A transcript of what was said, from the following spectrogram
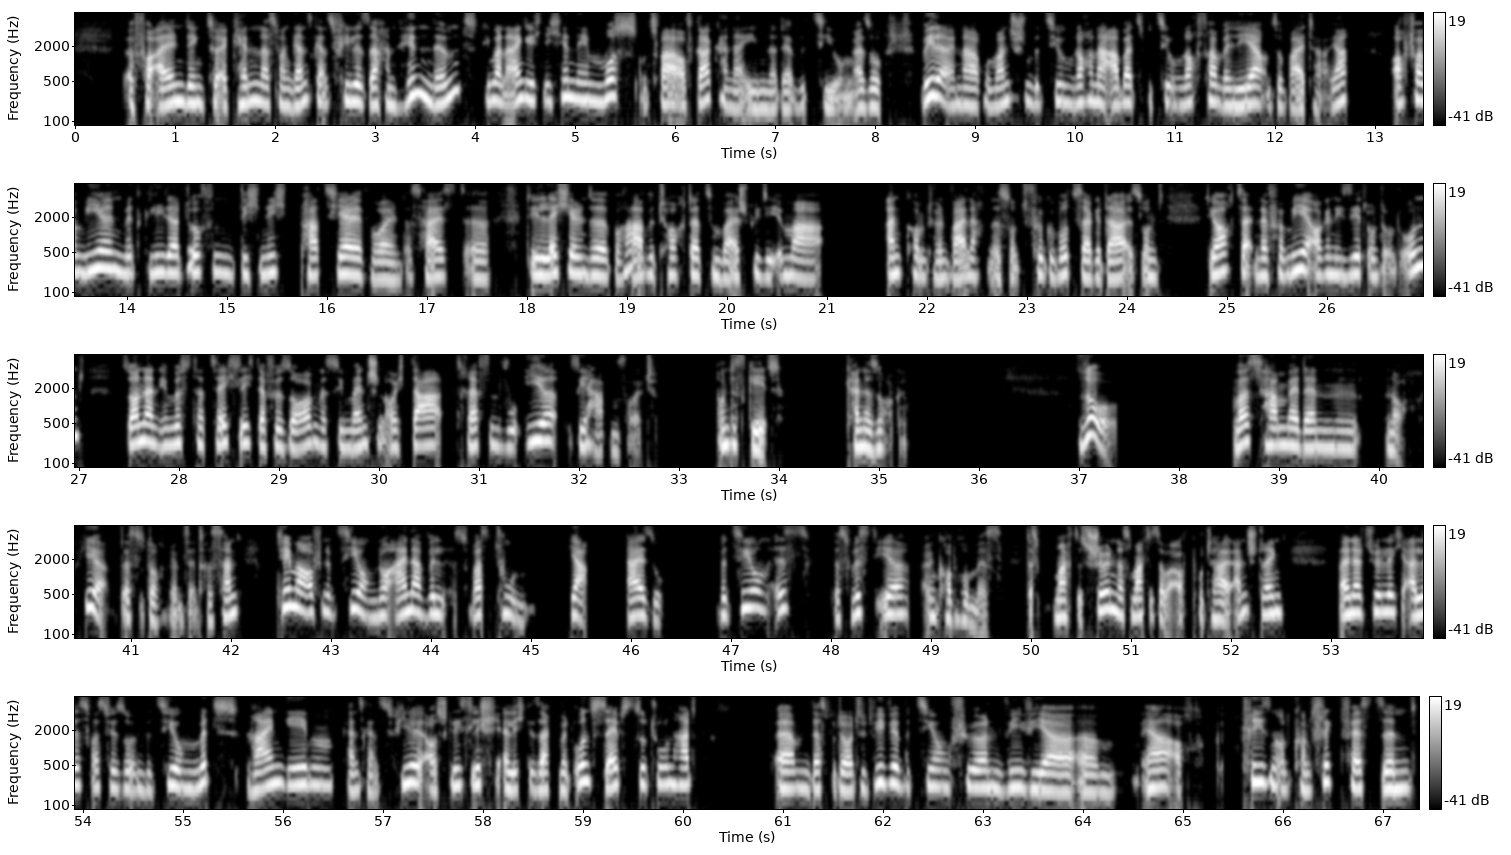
äh, vor allen Dingen zu erkennen, dass man ganz, ganz viele Sachen hinnimmt, die man eigentlich nicht hinnehmen muss, und zwar auf gar keiner Ebene der Beziehung. Also weder in einer romantischen Beziehung noch in einer Arbeitsbeziehung noch familiär und so weiter. Ja, auch Familienmitglieder dürfen dich nicht partiell wollen. Das heißt, äh, die lächelnde, brave Tochter zum Beispiel, die immer ankommt, wenn Weihnachten ist und für Geburtstage da ist und die Hochzeiten der Familie organisiert und, und, und, sondern ihr müsst tatsächlich dafür sorgen, dass die Menschen euch da treffen, wo ihr sie haben wollt. Und es geht. Keine Sorge. So. Was haben wir denn noch? Hier, das ist doch ganz interessant. Thema offene Beziehung. Nur einer will es. Was tun? Ja, also, Beziehung ist das wisst ihr, ein Kompromiss. Das macht es schön, das macht es aber auch brutal anstrengend, weil natürlich alles, was wir so in Beziehungen mit reingeben, ganz, ganz viel ausschließlich, ehrlich gesagt, mit uns selbst zu tun hat. Ähm, das bedeutet, wie wir Beziehungen führen, wie wir ähm, ja auch krisen- und konfliktfest sind,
